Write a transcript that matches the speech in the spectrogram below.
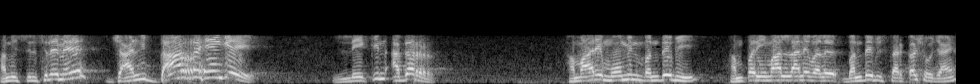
ہم اس سلسلے میں جانبدار رہیں گے۔ لیکن اگر ہمارے مومن بندے بھی ہم پر ایمان لانے والے بندے بھی سرکش ہو جائیں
